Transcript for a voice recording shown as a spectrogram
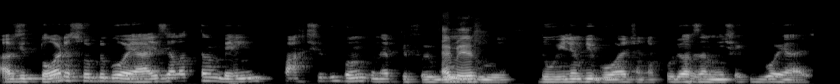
a vitória sobre o Goiás ela também parte do banco, né? Porque foi o é gol do, do William Bigode, né? Curiosamente aqui do Goiás.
